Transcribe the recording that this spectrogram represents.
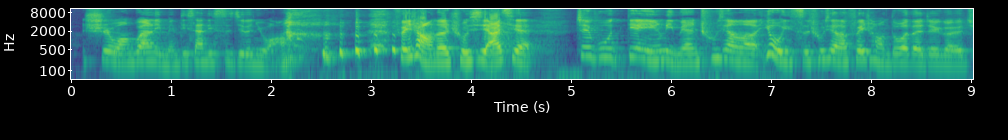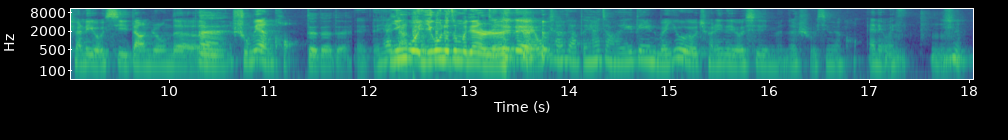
是《王冠》里面第三、第四季的女王，非常的出戏，而且这部电影里面出现了又一次出现了非常多的这个《权力游戏》当中的哎熟面孔。对对对，对，等一下英国一共就这么点人。对对对，我 想想，等一下讲的一个电影里面又有《权力的游戏》里面的熟悉面孔。Anyways，嗯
